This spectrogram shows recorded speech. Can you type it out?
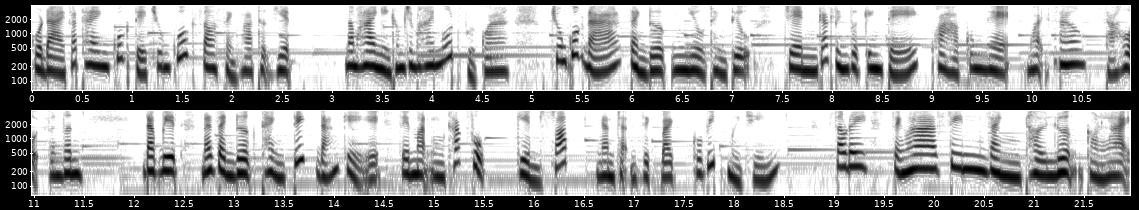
của Đài Phát thanh Quốc tế Trung Quốc do Sảnh Hoa thực hiện. Năm 2021 vừa qua, Trung Quốc đã giành được nhiều thành tựu trên các lĩnh vực kinh tế, khoa học công nghệ, ngoại giao, xã hội vân vân. Đặc biệt đã giành được thành tích đáng kể về mặt khắc phục, kiểm soát, ngăn chặn dịch bệnh COVID-19. Sau đây, Sảnh Hoa xin dành thời lượng còn lại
